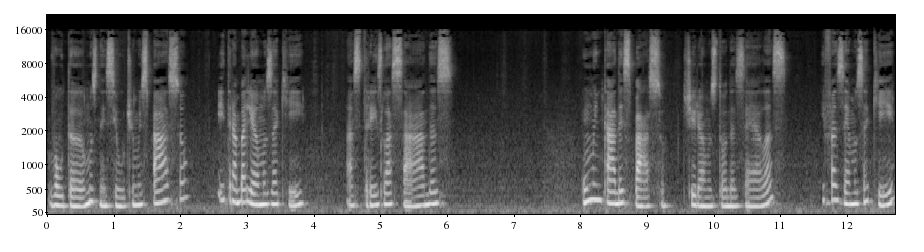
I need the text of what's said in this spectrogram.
Voltamos nesse último espaço e trabalhamos aqui as três laçadas, uma em cada espaço. Tiramos todas elas e fazemos aqui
